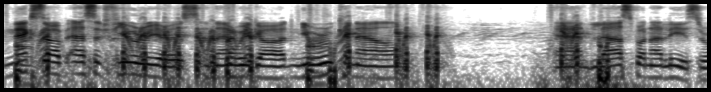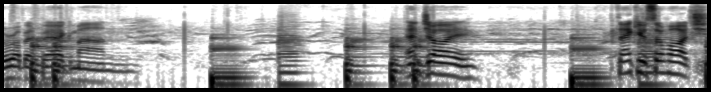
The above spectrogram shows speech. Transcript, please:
Next up, Acid Furious, and then we got New Root Canal. Last but not least, Robert Bergman. Enjoy. Thank you so much.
